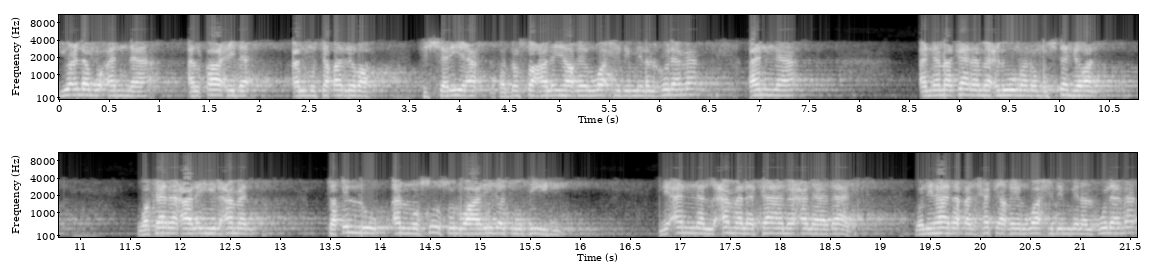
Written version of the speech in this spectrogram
يعلم أن القاعدة المتقررة في الشريعة وقد نص عليها غير واحد من العلماء أن أن ما كان معلوما ومشتهرا وكان عليه العمل تقل النصوص الواردة فيه. لأن العمل كان على ذلك. ولهذا قد حكى غير واحد من العلماء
